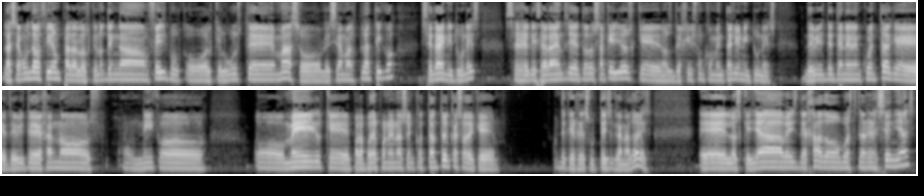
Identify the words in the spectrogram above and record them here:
La segunda opción para los que no tengan Facebook o el que le guste más o les sea más práctico será en iTunes. Se realizará entre todos aquellos que nos dejéis un comentario en iTunes. Debéis de tener en cuenta que debéis de dejarnos un nick o, mail que para poder ponernos en contacto en caso de que, de que resultéis ganadores. Eh, los que ya habéis dejado vuestras reseñas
